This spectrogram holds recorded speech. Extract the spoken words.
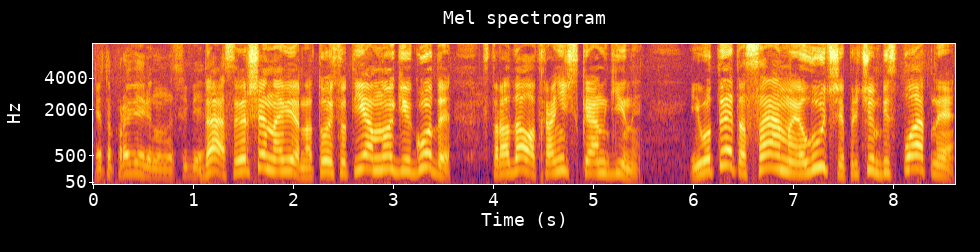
Это проверено на себе. Да, совершенно верно. То есть вот я многие годы страдал от хронической ангины. И вот это самое лучшее, причем бесплатное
